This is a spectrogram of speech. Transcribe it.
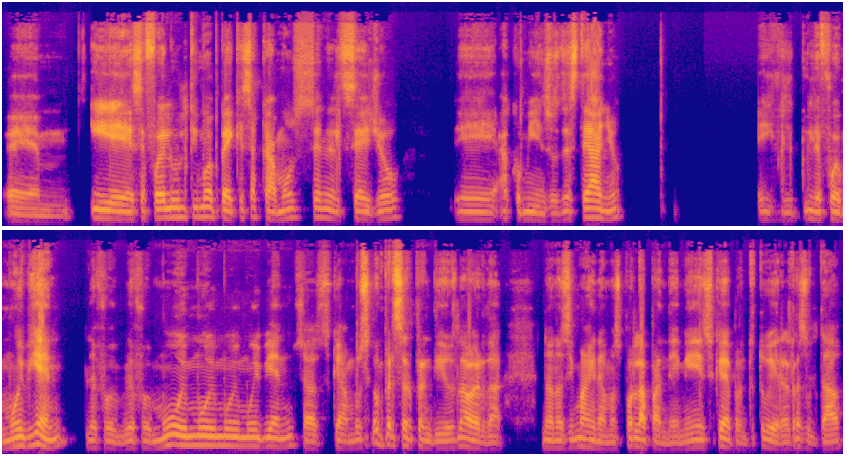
Em, y ese fue el último EP que sacamos en el sello eh, a comienzos de este año. Y le- fue muy bien, le fue, le fue muy, muy, muy, muy bien. O sea, quedamos súper sorprendidos, la verdad. No nos imaginamos por la pandemia y eso que de pronto tuviera el resultado,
